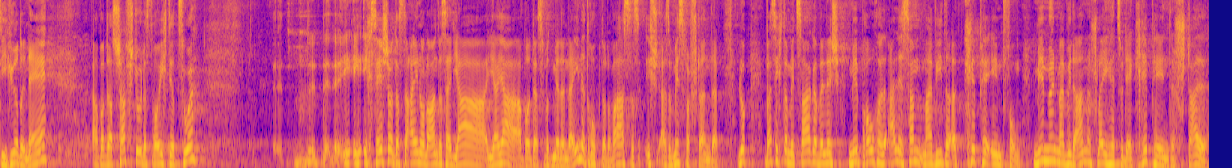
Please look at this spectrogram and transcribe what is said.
die Hürde nähen. Aber das schaffst du, das traue ich dir zu. Ich, ich, sehe schon, dass der eine oder andere sagt, ja, ja, ja, aber das wird mir dann da reingedruckt oder was? Das ist also missverstanden. Look, was ich damit sagen will, ist, wir brauchen allesamt mal wieder eine Grippeimpfung. Wir müssen mal wieder anschleichen zu der Grippe in der Stall.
